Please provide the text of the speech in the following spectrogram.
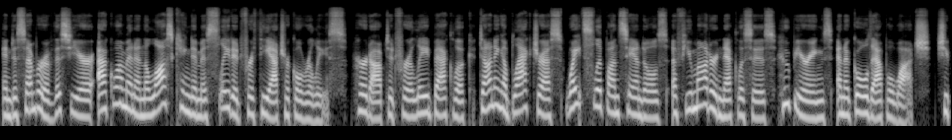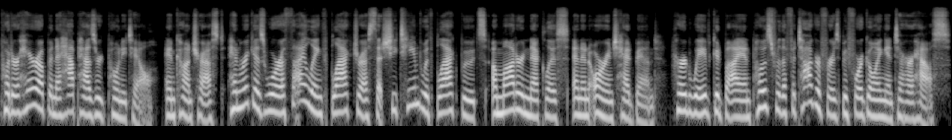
In December of this year, Aquaman and the Lost Kingdom is slated for theatrical release. Heard opted for a laid back look, donning a black dress, white slip on sandals, a few modern necklaces, hoop earrings, and a gold Apple Watch. She put her hair up in a haphazard ponytail. In contrast, Henriquez wore a thigh length black dress that she teamed with black boots, a modern necklace, and an orange headband. Heard waved goodbye and posed for the photographers before going into her house.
